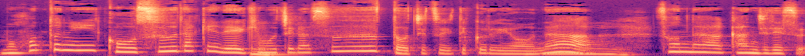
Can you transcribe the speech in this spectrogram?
もう本当にこう吸うだけで気持ちがスーッと落ち着いてくるような、うんそんな感じです。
